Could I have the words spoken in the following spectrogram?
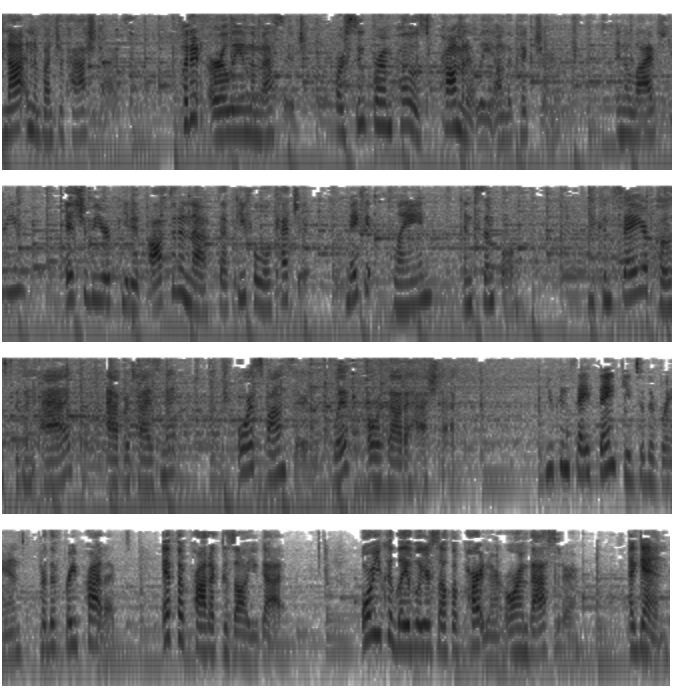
not in a bunch of hashtags. Put it early in the message or superimposed prominently on the picture. In a live stream, it should be repeated often enough that people will catch it. Make it plain and simple. You can say your post is an ad, advertisement, or sponsored with or without a hashtag. You can say thank you to the brand for the free product, if a product is all you got. Or you could label yourself a partner or ambassador. Again,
